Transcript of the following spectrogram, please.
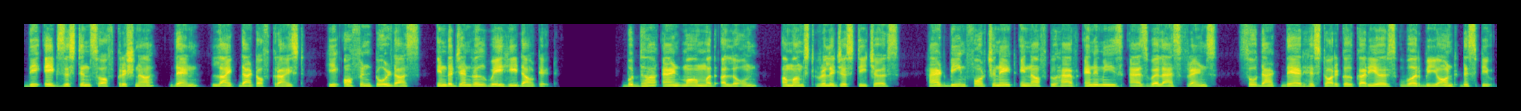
The existence of Krishna, then, like that of Christ, he often told us, in the general way he doubted. Buddha and Muhammad alone, amongst religious teachers, had been fortunate enough to have enemies as well as friends, so that their historical careers were beyond dispute.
